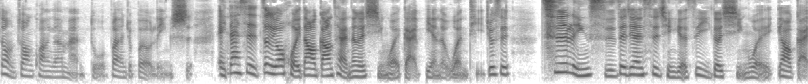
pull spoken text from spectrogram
这种状况应该蛮多，不然就不会有零食。哎，但是这个又回到刚才那个行为改变的问题，就是。吃零食这件事情也是一个行为要改，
